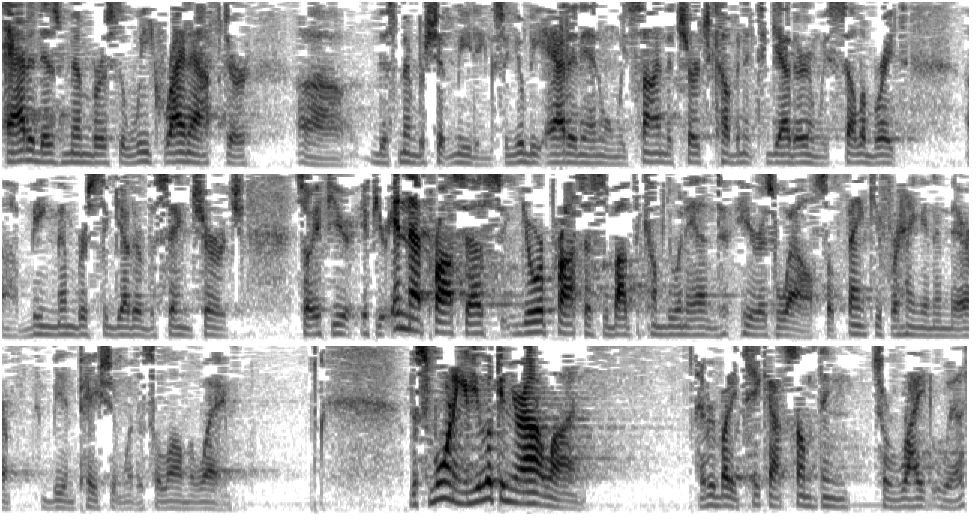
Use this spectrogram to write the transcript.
added as members the week right after uh, this membership meeting. So you'll be added in when we sign the church covenant together and we celebrate uh, being members together of the same church. So if you're if you're in that process, your process is about to come to an end here as well. So thank you for hanging in there and being patient with us along the way. This morning, if you look in your outline, everybody take out something to write with.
